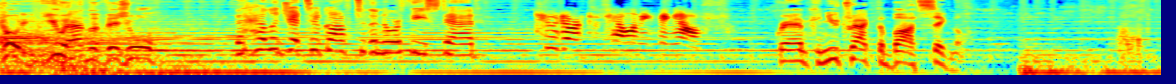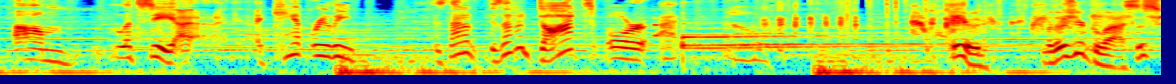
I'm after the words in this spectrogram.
Cody, do you have a visual? The helijet took off to the northeast, Dad. Too dark to tell anything else. Graham, can you track the bot signal? Um, let's see. I I, I can't really. Is that a, is that a dot or? I, Dude, were those your glasses?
